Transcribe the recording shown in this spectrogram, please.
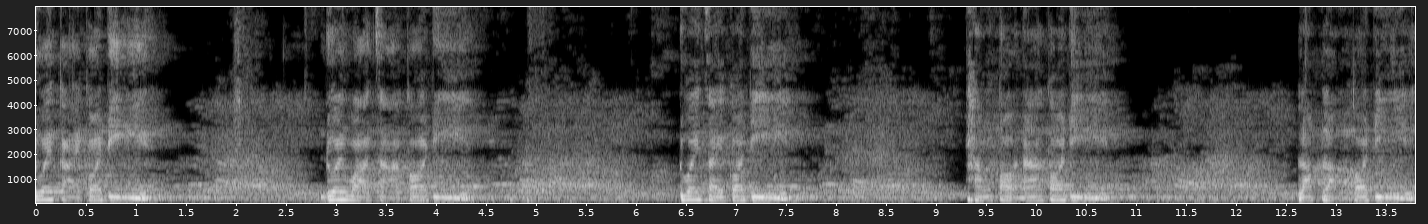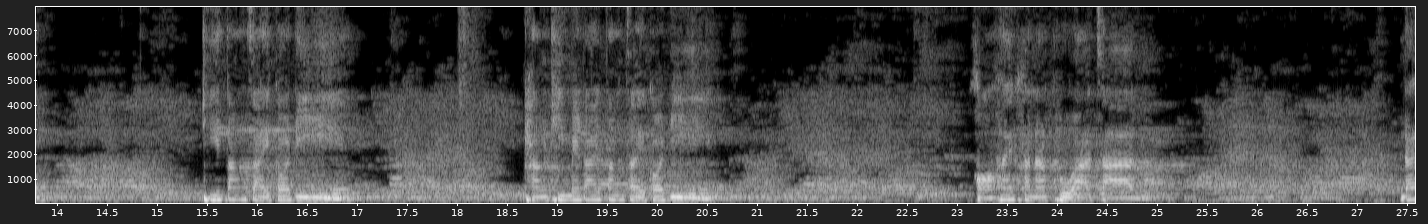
ด้วยกายก็ดี ด้วยวาจาก็ดี ด้วยใจก็ดี ทั้งต่อหน้าก็ดี รับหลังก็ดี ที่ตั้งใจก็ดี ทั้งที่ไม่ได้ตั้งใจก็ดี ขอให้คณะครูอาจารย์ ได้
